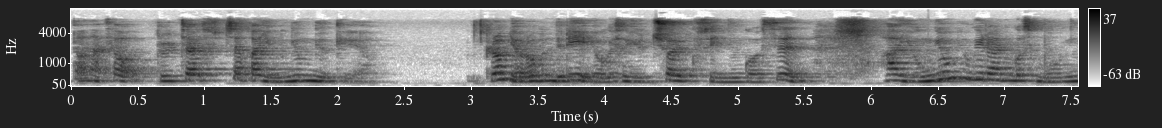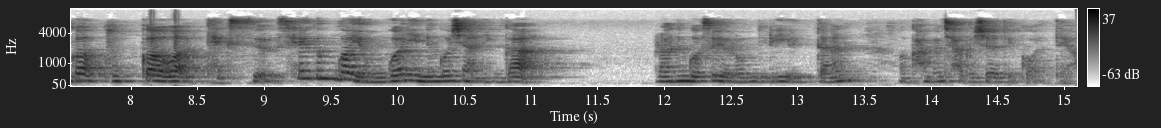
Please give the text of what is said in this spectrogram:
떠나서 글자 숫자가 666이에요. 그럼 여러분들이 여기서 유추할 수 있는 것은 아 666이라는 것은 뭔가 국가와 tax, 세금과 연관이 있는 것이 아닌가 라는 것을 여러분들이 일단 감을 잡으셔야 될 것 같아요.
